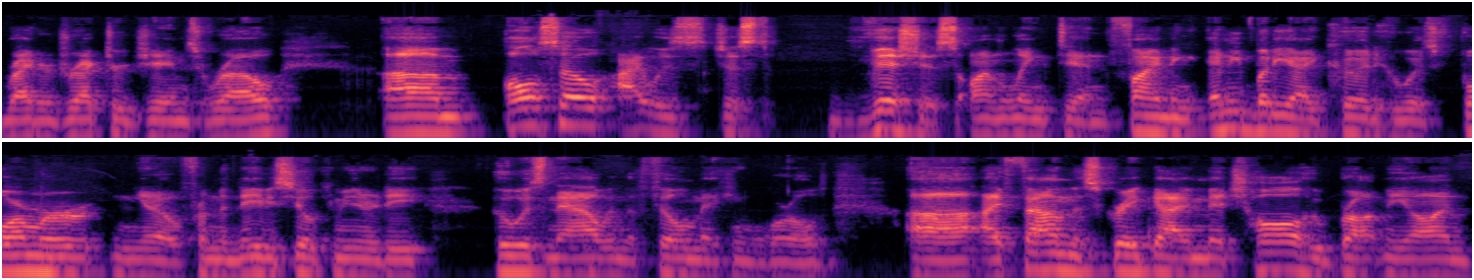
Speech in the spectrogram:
writer director James Rowe. Um, also, I was just vicious on LinkedIn, finding anybody I could who was former, you know, from the Navy SEAL community, who was now in the filmmaking world. Uh, I found this great guy, Mitch Hall, who brought me on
